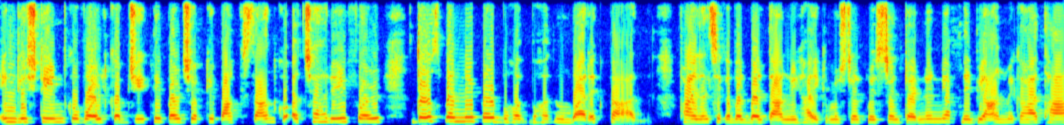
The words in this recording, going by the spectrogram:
इंग्लिश टीम को वर्ल्ड कप जीतने पर, जबकि पाकिस्तान को अच्छा हरीफ और दोस्त बनने पर बहुत बहुत मुबारकबाद। फाइनल से कबल बरतानवी हाई कमिश्नर क्रिस्टन टर्नर ने अपने बयान में कहा था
